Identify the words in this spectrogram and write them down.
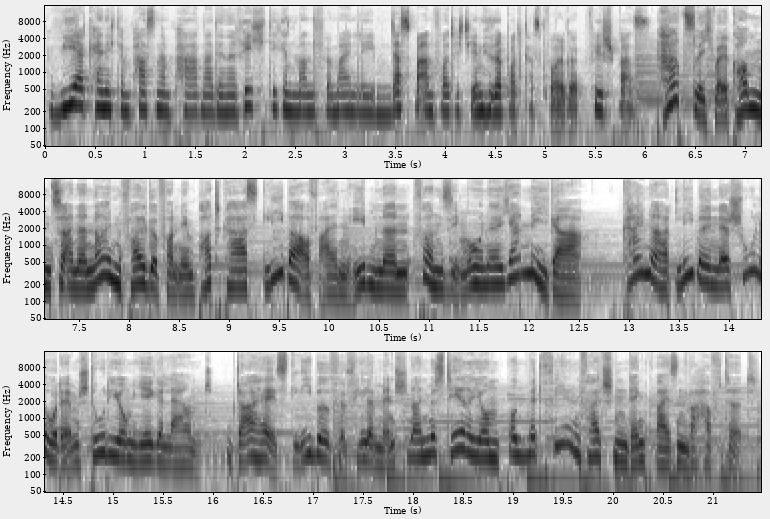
Wie erkenne ich den passenden Partner, den richtigen Mann für mein Leben? Das beantworte ich dir in dieser Podcast-Folge. Viel Spaß. Herzlich willkommen zu einer neuen Folge von dem Podcast Liebe auf allen Ebenen von Simone Janiga. Keiner hat Liebe in der Schule oder im Studium je gelernt. Daher ist Liebe für viele Menschen ein Mysterium und mit vielen falschen Denkweisen behaftet.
